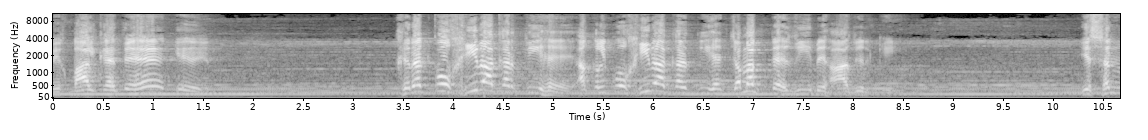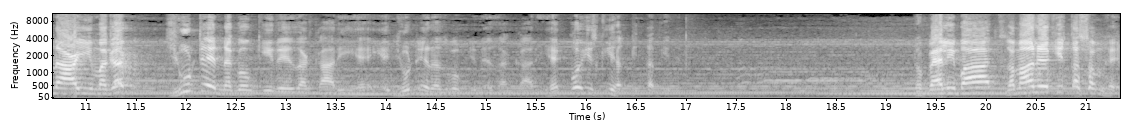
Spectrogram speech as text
اقبال کہتے ہیں کہ خرد کو خیرہ کرتی ہے، عقل کو خیرہ کرتی ہے، چمک تہذیب حاضر کی۔ یہ سنائی مگر جھوٹے نگوں کی ریزہ کاری ہے، یہ جھوٹے رزگوں کی ریزہ کاری ہے، کوئی اس کی حقیقت ہی نہیں۔ تو پہلی بات، زمانے کی قسم ہے۔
